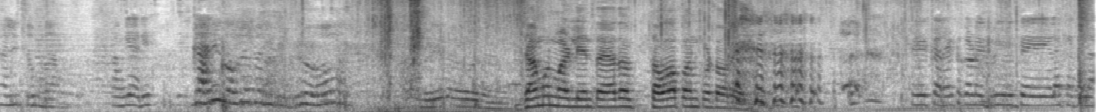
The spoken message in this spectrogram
ಖಾಲಿ ತುಂಬ. ಹಂಗೆ ರೀ ಗಾಡಿ ಹೋಗೋದು ಜಾಮೂನ್ ಮಾಡ್ಲಿ ಅಂತ ಯಾವ್ದೋ ತವಾ ಪಾನ್ ಕೊಟ್ಟವ್ರೆ ಏ ಕರೆಕ್ಟ್ ಕಣ ಇದ್ರು ಇರುತ್ತೆ ಹೇಳಕ್ಕಾಗಲ್ಲ.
